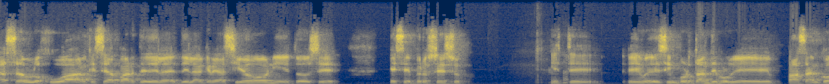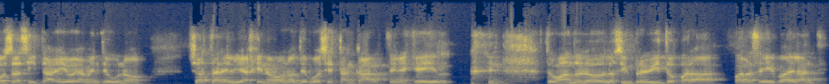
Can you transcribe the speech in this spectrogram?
hacerlo jugar, que sea parte de la, creación y de todo ese, ese proceso. Este, es, es importante porque pasan cosas y tal, y obviamente uno ya está en el viaje, no, no te puedes estancar, tenés que ir tomando lo- los imprevistos para, para seguir para adelante.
